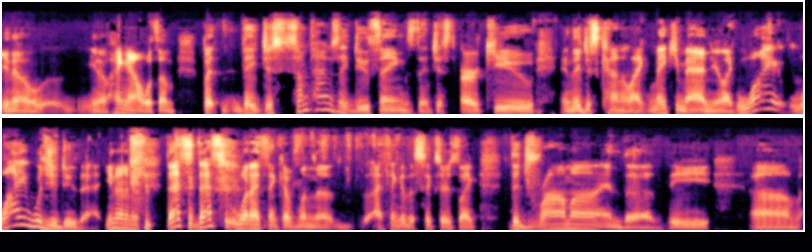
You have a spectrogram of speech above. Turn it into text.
you know, you know, hang out with them, but they just sometimes they do things that just irk you and they just kind of like make you mad and you're like, "Why why would you do that?" You know what I mean? That's that's what I think of when the I think of the Sixers like the drama and the the um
